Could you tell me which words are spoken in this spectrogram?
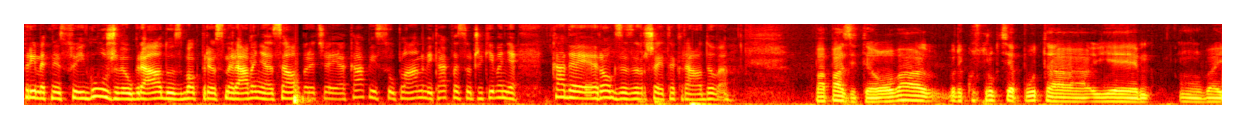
primetne su i gužve u gradu zbog preusmeravanja saobraćaja, kakvi su planovi, kakva su očekivanje, kada je rok za završetak radova? Pa pazite, ova rekonstrukcija puta je ovaj,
